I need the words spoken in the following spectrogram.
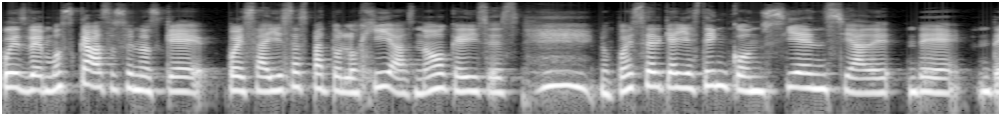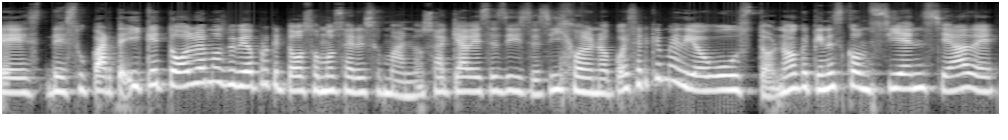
pues vemos casos en los que pues hay esas patologías, ¿no? Que dices, ¡Ah! no puede ser que haya esta inconsciencia de, de, de, su parte y que todos lo hemos vivido porque todos somos seres humanos. O sea, que a veces dices, híjole, no puede ser que me dio gusto, ¿no? Que tienes conciencia de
